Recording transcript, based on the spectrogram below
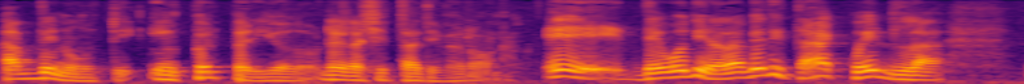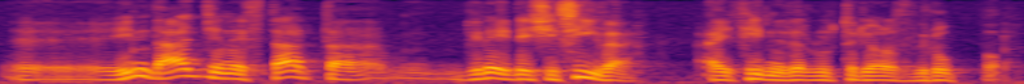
avvenuti in quel periodo nella città di Verona. E devo dire la verità, quella eh, indagine è stata, direi, decisiva ai fini dell'ulteriore sviluppo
